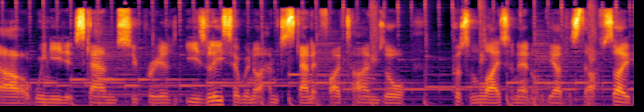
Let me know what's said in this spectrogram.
uh, we need it scanned super easily so we're not having to scan it five times or put some light on it and all the other stuff. So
